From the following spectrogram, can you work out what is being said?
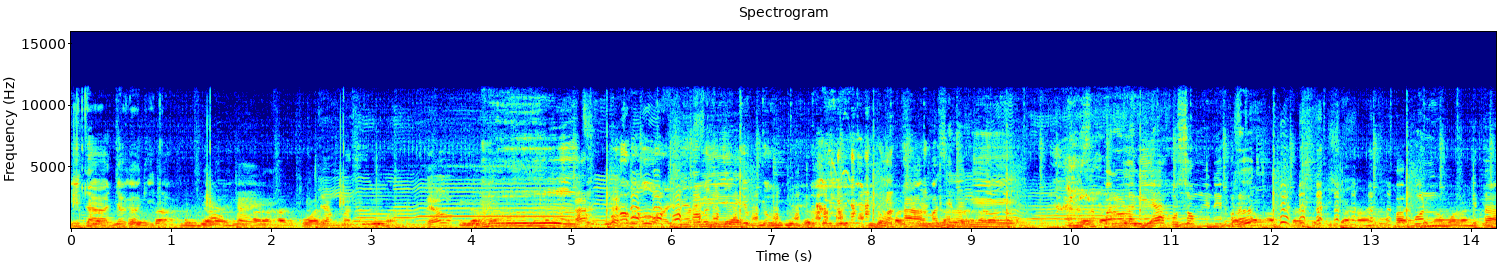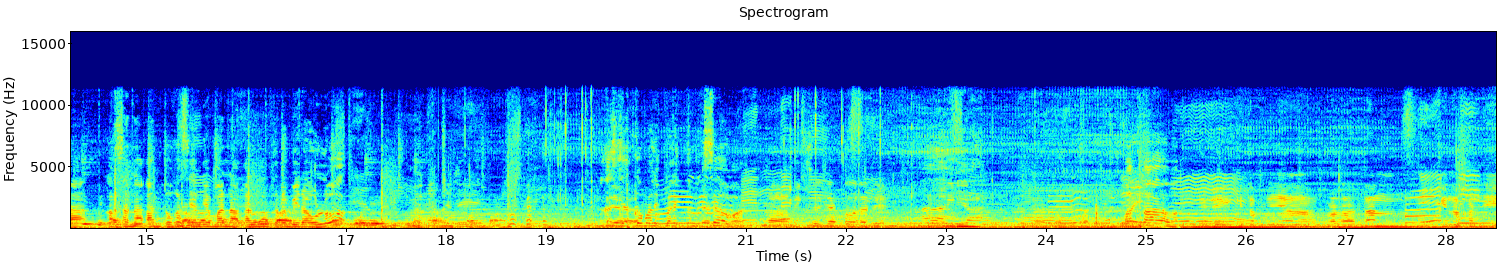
kita jaga kita Yang masih Leo. Mata masih lagi baru lagi ya kosong ini perut. Apa pun kita laksanakan tugas yang dimanakan terlebih dahulu. Jadi jatuh balik-balik ke mixer pak. Ah, mixer jatuh tadi. ah iya. Pak. Jadi kita punya peralatan mungkin akan di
